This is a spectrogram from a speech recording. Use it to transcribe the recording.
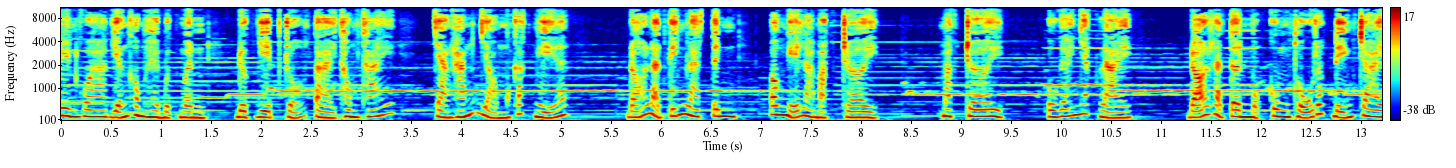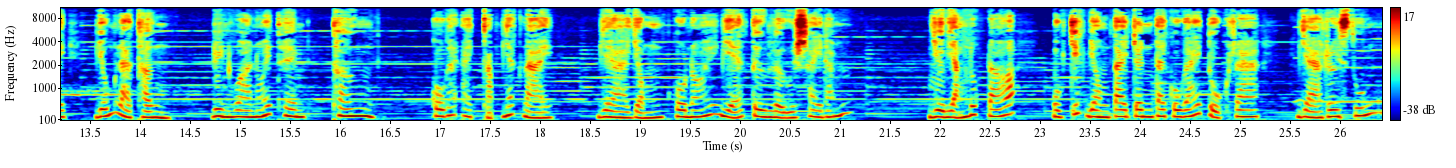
Rinwa vẫn không hề bực mình Được dịp trổ tài thông thái, Chàng hắn giọng cắt nghĩa, Đó là tiếng Latin có nghĩa là mặt trời. Mặt trời, Cô gái nhắc lại, Đó là tên một cung thủ rất điển trai, vốn là thần. Rinwa nói thêm, Thần. Cô gái Ai Cập nhắc lại, Và giọng cô nói vẻ tư lự say đắm. Vừa dặn lúc đó, Một chiếc vòng tay trên tay cô gái tuột ra và rơi xuống.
